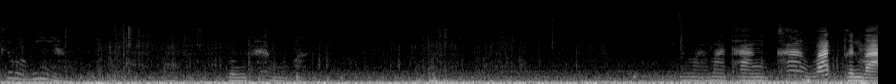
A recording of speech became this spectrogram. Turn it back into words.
คือบ่มีหยังลงข้างบ่วะว่ามาทาง ข้างวัดเพิ่นว่า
